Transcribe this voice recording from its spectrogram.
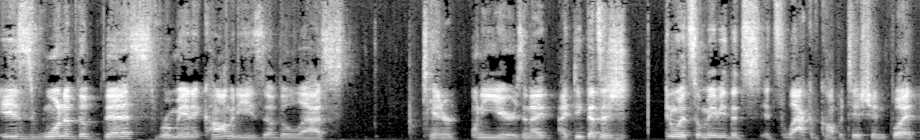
is one of the best romantic comedies of the last 10 or 20 years and i, I think that's a with so maybe that's it's lack of competition but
